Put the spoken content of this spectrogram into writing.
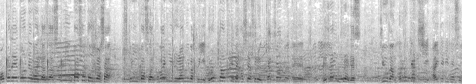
ここでゴールデンファイターズはスクリーンパスを投じました。スクリーンパスは手前にいるランニングバックにブロッカーをつけて走らせるキャッチアンド、えー、デザインプレーです。10番これをキャッチし相手ディフェンスに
